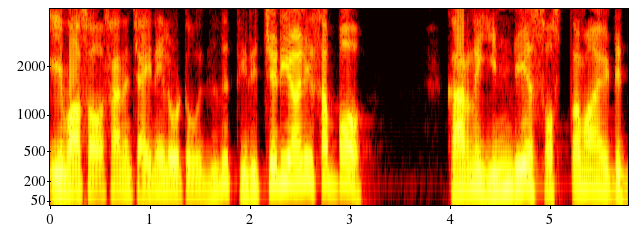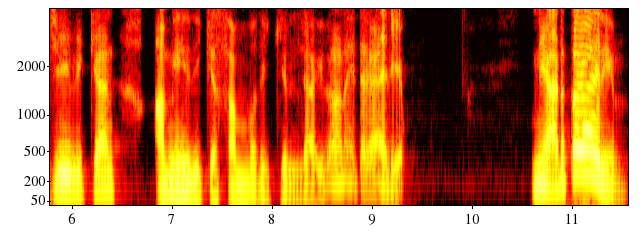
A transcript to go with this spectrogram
ഈ മാസം അവസാനം ചൈനയിലോട്ട് പോകും ഇതിന് തിരിച്ചടിയാണ് ഈ സംഭവം. കാരണം ഇന്ത്യയെ സ്വസ്ഥമായിട്ട് ജീവിക്കാൻ അമേരിക്ക സമ്മതിക്കില്ല. ഇതാണ് എന്റെ കാര്യം. ഇനി അടുത്ത കാര്യം.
